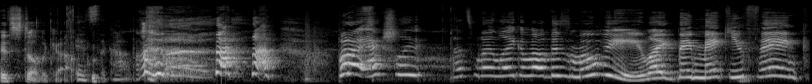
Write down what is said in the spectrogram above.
It's still the cop. It's the cop. but I actually, that's what I like about this movie. Like, they make you think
